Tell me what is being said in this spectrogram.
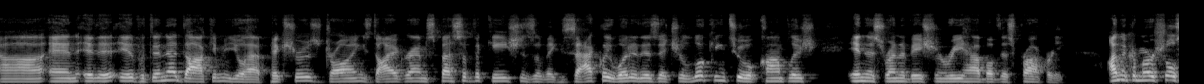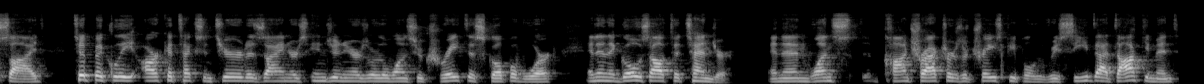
Uh, and it, it, within that document, you'll have pictures, drawings, diagrams, specifications of exactly what it is that you're looking to accomplish in this renovation rehab of this property. On the commercial side, Typically, architects, interior designers, engineers are the ones who create the scope of work, and then it goes out to tender. And then once contractors or tradespeople receive that document,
